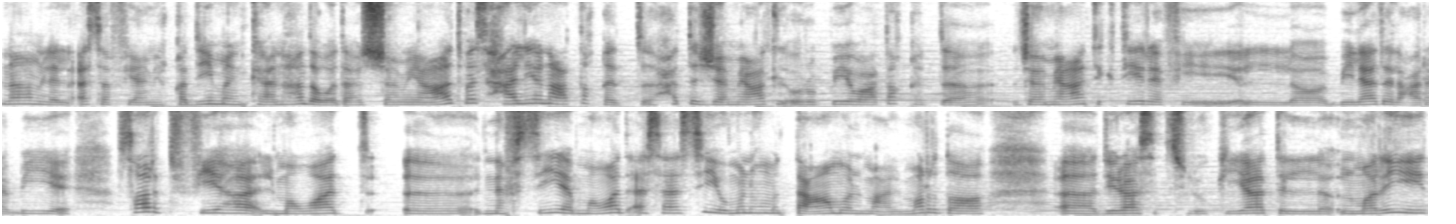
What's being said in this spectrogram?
نعم للأسف. يعني قديما كان هذا وضع الجامعات بس حاليا أعتقد حتى الجامعات الأوروبية وأعتقد جامعات كثيرة في البلاد العربية صارت فيها المواد آه، النفسية مواد أساسية ومنهم التعامل مع المرضى آه، دراسة سلوكيات المريض.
